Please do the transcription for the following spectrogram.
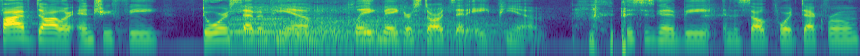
$5 entry fee, doors 7 p.m. Plague Maker starts at 8 p.m. this is going to be in the Southport Deck Room.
